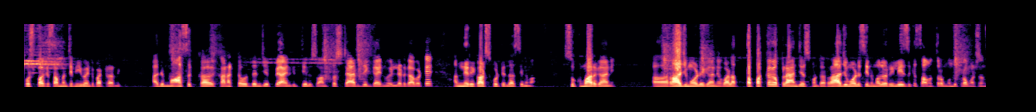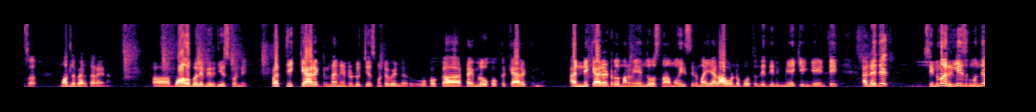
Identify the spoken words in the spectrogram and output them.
పుష్పకి సంబంధించిన ఈవెంట్ పెట్టడానికి. అది మాస్ కనెక్ట్ అవుద్దని చెప్పి ఆయనకి తెలుసు. అంత స్ట్రాటజిక్గా ఆయన వెళ్ళాడు కాబట్టి అన్ని రికార్డ్స్ కొట్టింది ఆ సినిమా. సుకుమార్ కానీ రాజమౌళి కానీ వాళ్ళు అంత పక్కగా ప్లాన్ చేసుకుంటారు. రాజమౌళి సినిమాలో రిలీజ్కి సంవత్సరం ముందు ప్రమోషన్స్ మొదలు పెడతారు ఆయన. బాహుబలి మీరు తీసుకోండి. ప్రతి క్యారెక్టర్ని ఆయన ఇంట్రడ్యూస్ చేసుకుంటూ వెళ్ళారు. ఒక్కొక్క టైంలో ఒక్కొక్క క్యారెక్టర్ని. అన్ని క్యారెక్టర్లు మనం ఏం చూస్తున్నాము ఈ సినిమా ఎలా ఉండబోతుంది దీని మేకింగ్ ఏంటి అనేది సినిమా రిలీజ్కి ముందే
